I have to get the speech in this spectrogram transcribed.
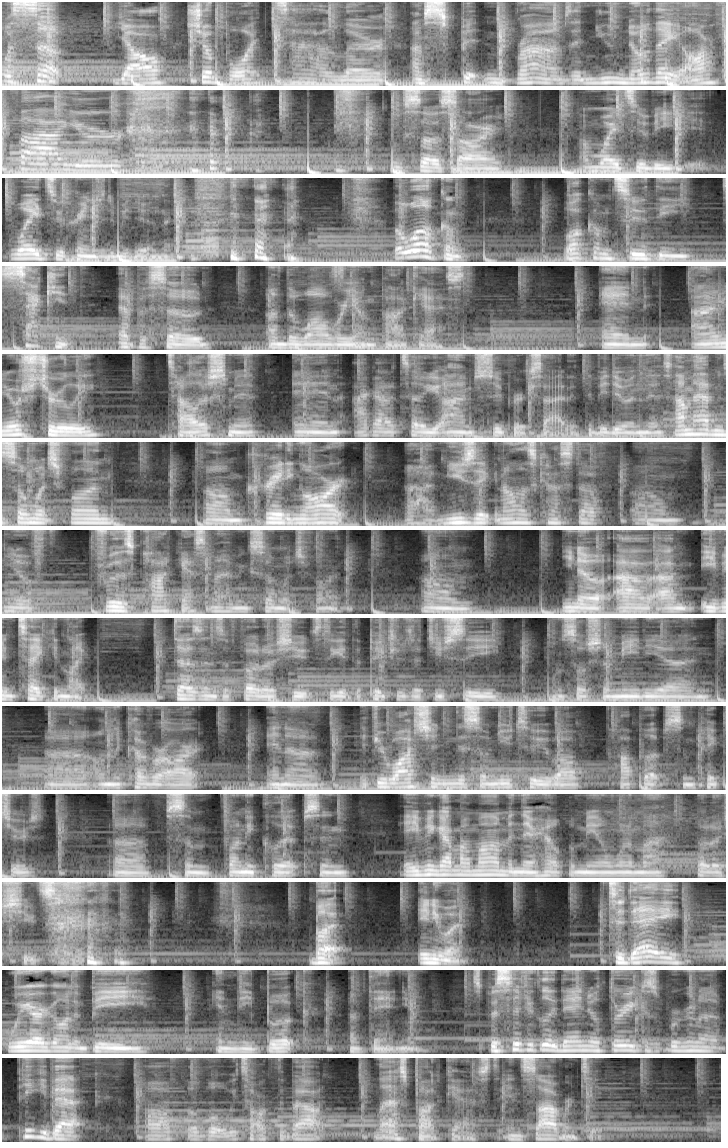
What's up, y'all? It's your boy Tyler. I'm spitting rhymes, and you know they are fire. I'm so sorry. I'm way too be way too cringy to be doing that. but welcome, welcome to the second episode of the While We're Young podcast. And I'm yours truly, Tyler Smith. And I gotta tell you, I'm super excited to be doing this. I'm having so much fun um, creating art, uh, music, and all this kind of stuff. Um, you know, for this podcast, I'm having so much fun. Um, you know, I, I'm even taking like dozens of photo shoots to get the pictures that you see on social media and uh, on the cover art. And uh, if you're watching this on YouTube, I'll pop up some pictures of some funny clips. And I even got my mom in there helping me on one of my photo shoots. but anyway, today we are going to be in the book of Daniel, specifically Daniel 3, because we're going to piggyback off of what we talked about last podcast in sovereignty.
